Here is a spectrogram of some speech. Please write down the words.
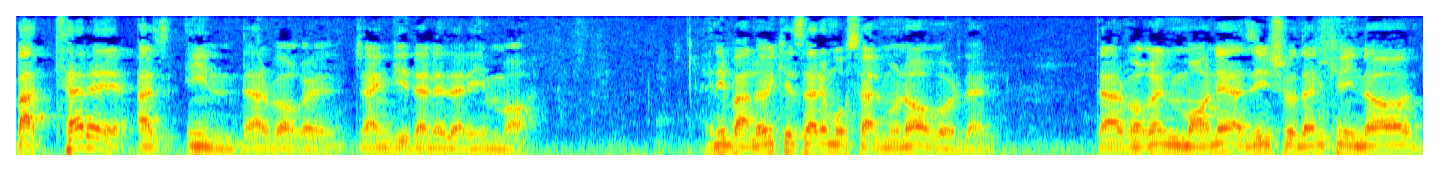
بدتر از این در واقع جنگیدن در این ماه. یعنی بلایی که سر مسلمان آوردن. در واقع مانع از این شدن که اینا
